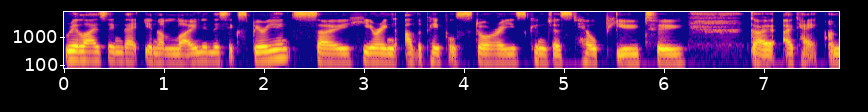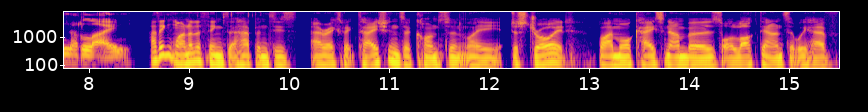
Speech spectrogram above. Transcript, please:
realizing that you're not alone in this experience. So, hearing other people's stories can just help you to go, okay, I'm not alone. I think one of the things that happens is our expectations are constantly destroyed by more case numbers or lockdowns that we have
